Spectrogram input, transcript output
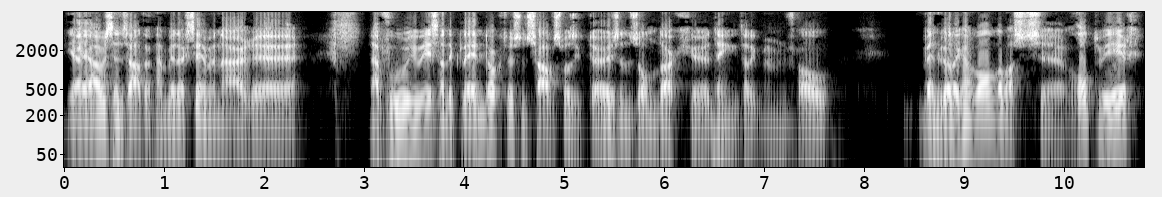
Ja, ja, we zijn zaterdag namiddag zijn we naar, eh naar Voer geweest, naar de kleindochters. En s'avonds was ik thuis. En zondag eh, denk ik dat ik met mijn vrouw ben willen gaan wandelen. was eh, rot weer.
